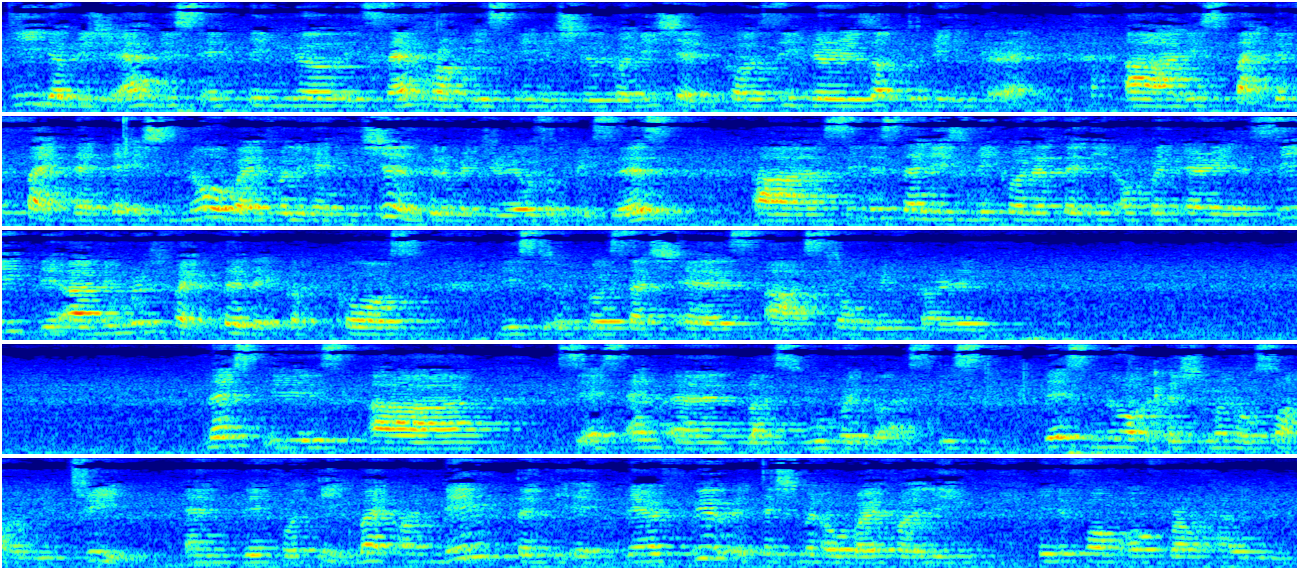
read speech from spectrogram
TWGF disentangle itself from its initial condition, causing the result to be incorrect. Uh, despite the fact that there is no bifalling addition to the material surfaces, uh, since the study is being conducted in open area sea, there are numerous factors that could cause this to occur, such as uh, strong wave current. Next is uh, CSM and plus glass. Is there's no attachment also on day 3 and day 14, but on day 38, there are few attachment of biofouling in the form of brown algae.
